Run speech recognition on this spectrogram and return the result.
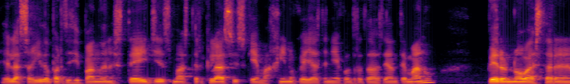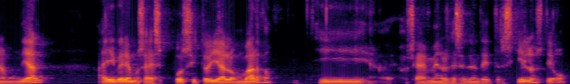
Él ha seguido participando en stages, masterclasses, que imagino que ya tenía contratadas de antemano, pero no va a estar en el Mundial. Ahí veremos a Espósito y a Lombardo, y, o sea, en menos de 73 kilos, digo.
